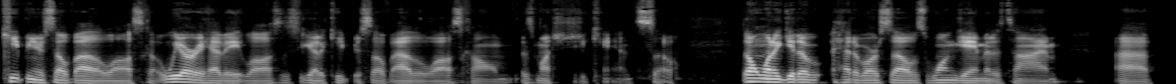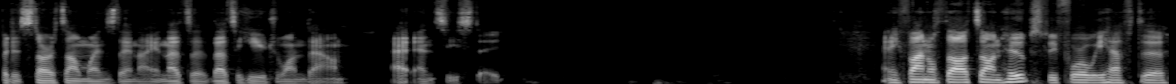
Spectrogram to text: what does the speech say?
keeping yourself out of the loss column. We already have eight losses. You got to keep yourself out of the loss column as much as you can. So don't want to get ahead of ourselves one game at a time. Uh, but it starts on Wednesday night, and that's a that's a huge one down at NC State. Any final thoughts on hoops before we have to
